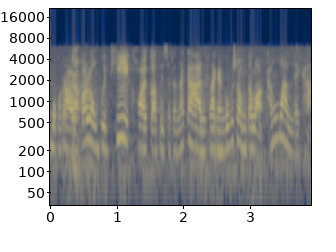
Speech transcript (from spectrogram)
26 เราครับก็ลงพื้นที่คอยเกาะติดสถานการณ์รายงานคุณผู้ชมตลอดทั้งวันเลยค่ะ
